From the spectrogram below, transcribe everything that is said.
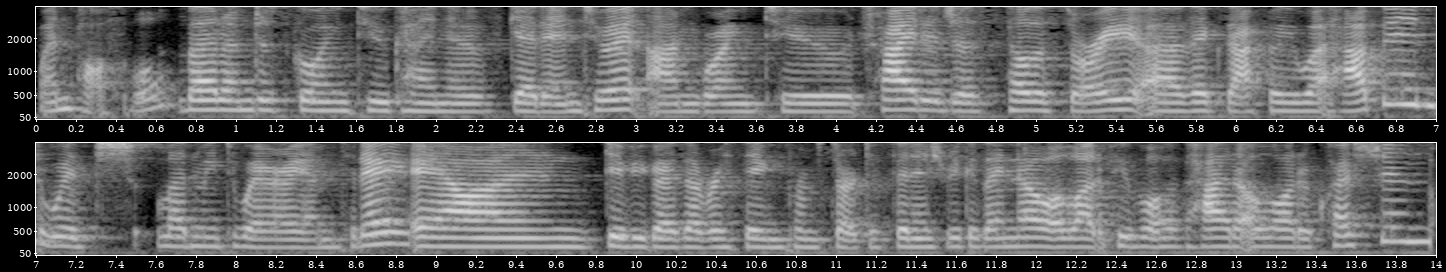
when possible, but I'm just going to kind of get into it. I'm going to try to just tell the story of exactly what happened, which led me to where I am today, and give you guys everything from start to finish because I know a lot of people have had a lot of questions.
